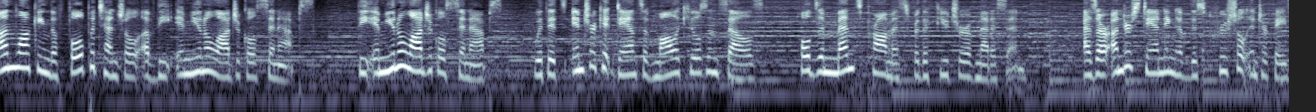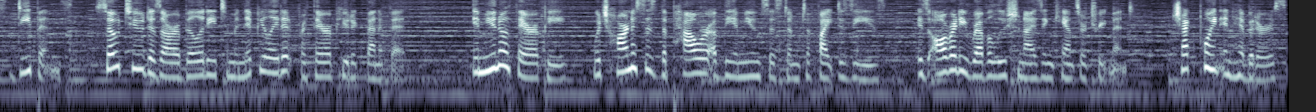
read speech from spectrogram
Unlocking the Full Potential of the Immunological Synapse. The immunological synapse, with its intricate dance of molecules and cells, holds immense promise for the future of medicine. As our understanding of this crucial interface deepens, so too does our ability to manipulate it for therapeutic benefit. Immunotherapy, which harnesses the power of the immune system to fight disease, is already revolutionizing cancer treatment. Checkpoint inhibitors,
